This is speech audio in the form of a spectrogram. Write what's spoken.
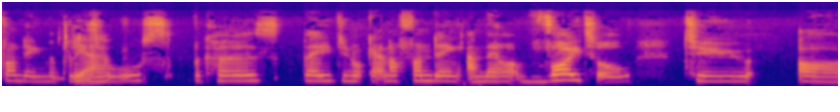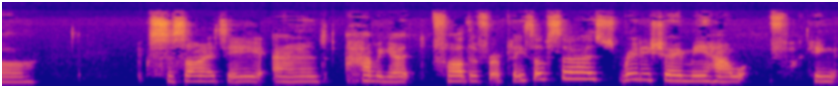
funding the police Yeah. force because they do not get enough funding and they are vital to our society and having a father for a police officer has really shown me how fucking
